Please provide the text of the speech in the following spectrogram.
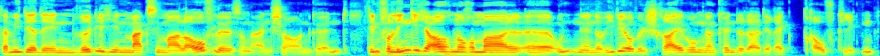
damit ihr den wirklich in maximaler Auflösung anschauen könnt. Den verlinke ich auch noch mal äh, unten in der Videobeschreibung, dann könnt ihr da direkt draufklicken.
